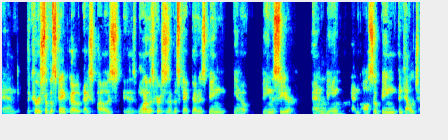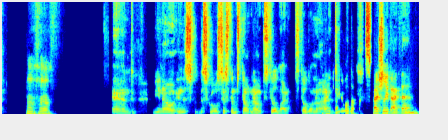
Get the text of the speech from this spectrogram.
And the curse of the scapegoat, I suppose, is one of the curses of the scapegoat is being, you know, being the seer and being Mhm. and also being intelligent. Mhm. And you know, in the the school systems don't know still not still don't know how to deal with Especially back then.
